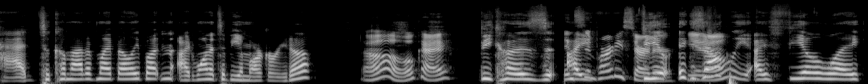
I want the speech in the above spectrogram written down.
had to come out of my belly button, I'd want it to be a margarita Oh, okay. Because Instant I party starter. feel you know? exactly. I feel like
